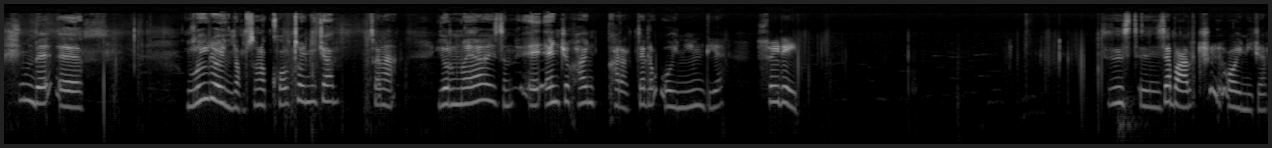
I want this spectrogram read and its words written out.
Şimdi e, Lu oynayacağım. Sonra Colt oynayacağım. Sonra yorumlara yazın e, en çok hangi karakterle oynayayım diye söyleyin. Sizin istediğinize bağlı oynayacağım.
